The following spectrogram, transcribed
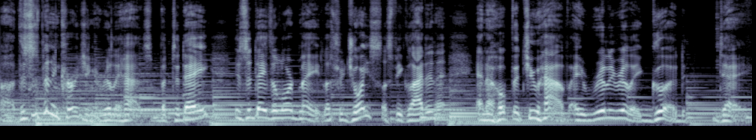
Uh, this has been encouraging, it really has. But today is the day the Lord made. Let's rejoice, let's be glad in it, and I hope that you have a really, really good day.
